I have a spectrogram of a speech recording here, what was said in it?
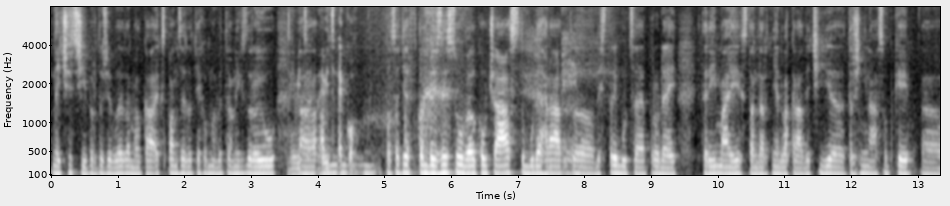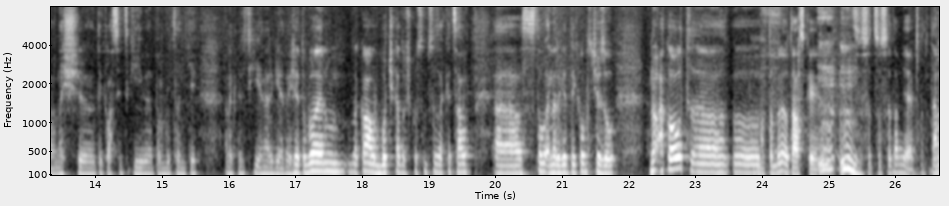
nejčistší, protože bude tam velká expanze do těch obnovitelných zdrojů. Nejvíc, a, nejvíc a eko. V podstatě v tom biznisu velkou část bude hrát eh, distribuce, prodej, který mají standardně dvakrát větší eh, tržní násobky než ty klasický producenti elektrické energie. Takže to bylo jenom taková odbočka, trošku jsem se zakecal uh, s tou energetikou z Česu. No a Colt... Uh, uh, no to byly otázky. co, se, co se tam děje? Tam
